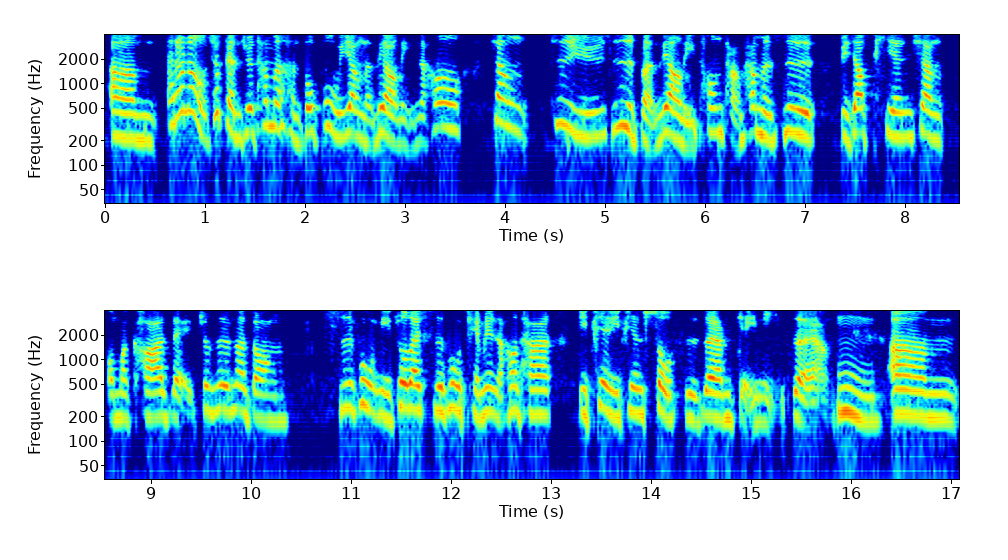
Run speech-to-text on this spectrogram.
嗯，I don't know，就感觉他们很多不一样的料理。然后，像至于日本料理，通常他们是比较偏向 omakase，就是那种师傅你坐在师傅前面，然后他一片一片寿司这样给你这样，嗯嗯，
